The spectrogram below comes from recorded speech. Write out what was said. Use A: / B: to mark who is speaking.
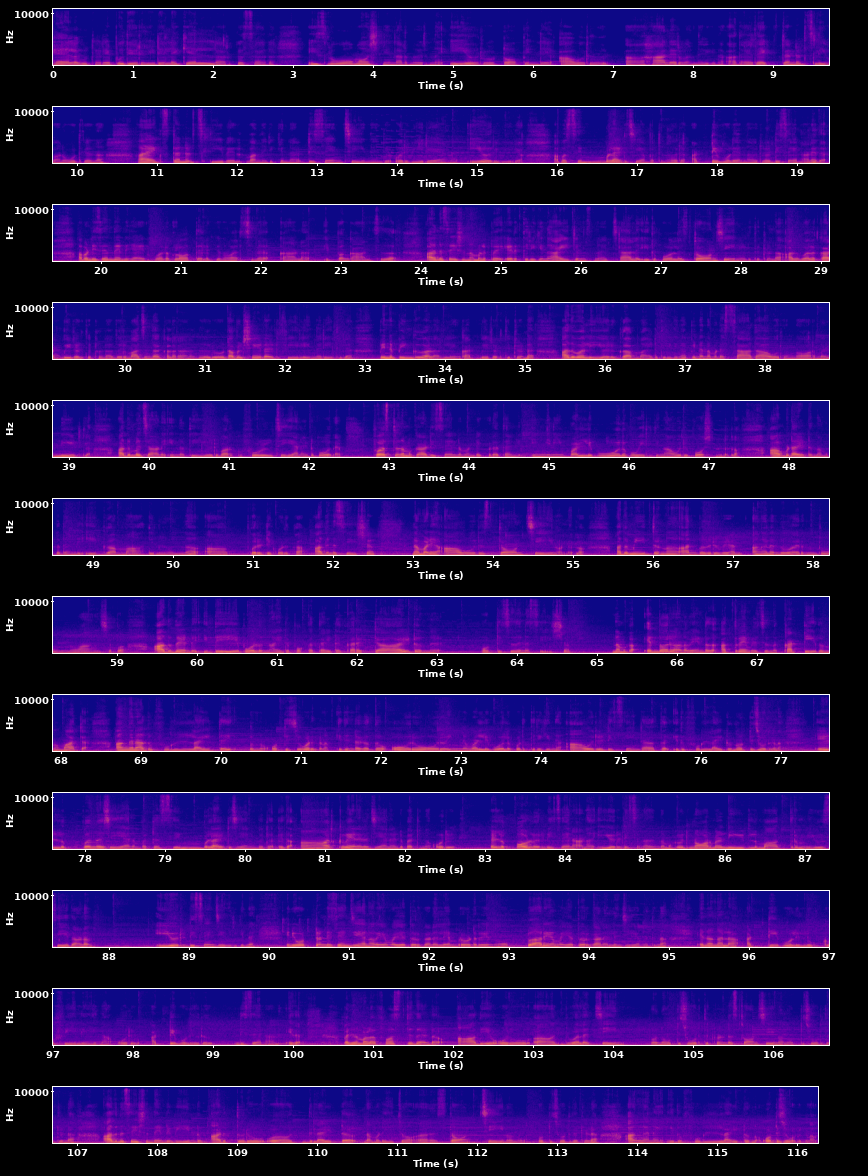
A: Hello കൂട്ടുകാരെ പുതിയൊരു വീഡിയോയിലേക്ക് എല്ലാവർക്കും സ്വാഗതം. ഈ സ്ലോ മോഷനിൽ നടന്നു വരുന്ന ഈ ഒരു ടോപ്പിന്റെ ആ ഒരു ഹാൻഡർ വന്നിരിക്കുന്നത് അതായത് എക്സ്റ്റെൻഡഡ് സ്ലീവാണ് കൊടുത്തിരുന്നത്. ആ എക്സ്റ്റെൻഡഡ് സ്ലീവിൽ വന്നിരിക്കുന്ന ഡിസൈൻ ചെയ്യുന്നതിന്റെ ഒരു വീഡിയോയാണ് ഈ ഒരു വീഡിയോ. അപ്പോൾ സിമ്പിളായിട്ട് ചെയ്യാൻ പറ്റുന്ന ഒരു അടിപൊളി എന്ന ഒരു ഇത്. അപ്പോൾ ഡിസൈൻ തന്നെ ഞാൻ ഇതുപോലെ ക്ലോത്തിലൊക്കെ ഒന്ന് വരച്ചത് കാണ് ഇപ്പം കാണിച്ചത്. അതിനുശേഷം നമ്മളിപ്പോൾ എടുത്തിരിക്കുന്ന ഐറ്റംസ് എന്ന് വെച്ചാൽ ഇതുപോലെ സ്റ്റോൺ ചെയിൻ എടുത്തിട്ടുണ്ട്. അതുപോലെ കട്ട് ബീഡ് എടുത്തിട്ടുണ്ട്. അതൊരു മജന്ത കളറാണ് അതൊരു ഡബിൾ ഷെയ്ഡായിട്ട് ഫീൽ ചെയ്യുന്ന രീതിയിൽ. പിന്നെ പിങ്ക് കളറിലെയും കട്ട് ബീഡ് എടുത്തിട്ടുണ്ട്. അതുപോലെ ഈ ഒരു ഗമ്മ എടുത്തിരിക്കുന്നത്. പിന്നെ നമ്മുടെ സാധാ ഒരു നോർമൽ നീഡിൽ അതും വെച്ചാണ് ഇന്നത്തെ ഈ ഒരു വർക്ക് ഫുൾ ചെയ്യാനായിട്ട് പോകുന്നത്. ഫസ്റ്റ് നമുക്ക് ആ ഡിസൈനിന്റെ മണ്ടയിൽ കൂടെ തണ്ട് ഇങ്ങനെ വള്ളി പോലെ പോയിരിക്കുന്ന ആ ഒരു പോർഷൻ ഉണ്ടല്ലോ. അവിടെ ആയിട്ട് നമുക്ക് തണ്ട് ഈ ഗം ആദ്യമേ ഒന്ന് പുരട്ടി കൊടുക്കുക. അതിനുശേഷം നമ്മുടെ ആ ഒരു സ്റ്റോൺ ചെയിൻ ഉണ്ടല്ലോ. അത് മീറ്ററിന് അൻപത് രൂപയാണ്. അങ്ങനെ എന്തോ ആയിരുന്നു തോന്നുന്നു വാങ്ങിച്ചപ്പോൾ. അത് വേണ്ട ഇതേപോലെ ഒന്ന് അതിന്റെ പൊക്കത്തായിട്ട് കറക്റ്റായിട്ടൊന്ന് ഒട്ടിച്ചതിന് ശേഷം നമുക്ക് എന്തോരമാണ് വേണ്ടത് അത്രയും വെച്ചൊന്ന് കട്ട് ചെയ്തൊന്ന് മാറ്റാം. അങ്ങനെ അത് ഫുള്ളായിട്ട് ഒന്ന് ഒട്ടിച്ച് കൊടുക്കണം. ഇതിന്റെ അകത്ത് ഓരോ ഓരോ ഇങ്ങനെ വള്ളി പോലെ കൊടുത്തിരിക്കുന്ന ആ ഒരു ഡിസൈന്റെ അകത്ത് ഇത് ഫുള്ളായിട്ട് ഒന്ന് ഒട്ടിച്ച് കൊടുക്കണം. എളുപ്പമെന്ന് ചെയ്യാനും പറ്റും സിമ്പിളായിട്ട് ചെയ്യാനും പറ്റും. ഇത് ആർക്ക് വേണമെങ്കിലും ചെയ്യാനായിട്ട് പറ്റുന്ന ഒരു എളുപ്പമുള്ളൊരു ഡിസൈനാണ് ഈ ഒരു ഡിസൈൻ. അത് നമുക്ക് ഒരു നോർമൽ നീഡിൽ മാത്രം യൂസ് ചെയ്താണ് ഈ ഒരു ഡിസൈൻ ചെയ്തിരിക്കുന്നത്. ഇനി ഒട്ടും ഡിസൈൻ ചെയ്യാൻ അറിയാൻ വയ്യാത്തവർക്കാണെങ്കിലും എംബ്രോയ്ഡറി ഒന്നും ഒട്ടും അറിയാൻ വയ്യാത്തവർക്കാണെങ്കിലും ചെയ്യാൻ പറ്റുന്ന എന്നാൽ നല്ല അടിപൊളി ലുക്ക് ഫീൽ ചെയ്യുന്ന ഒരു അടിപൊളി ഒരു ഡിസൈനാണ് ഇത്. അപ്പം നമ്മൾ ഫസ്റ്റ് ഇതേണ്ട ആദ്യം ഒരു ഇതുപോലെ ചെയിൻ ഒന്ന് ഒട്ടിച്ചു കൊടുത്തിട്ടുണ്ട്. സ്റ്റോൺ ചെയിൻ ഒന്ന് ഒട്ടിച്ചു കൊടുത്തിട്ടുണ്ട്. അതിനുശേഷം വേണ്ടി വീണ്ടും അടുത്തൊരു ഇതിലായിട്ട് നമ്മുടെ ഈ സ്റ്റോൺ ചെയിൻ ഒന്ന് ഒട്ടിച്ചു കൊടുത്തിട്ടുണ്ട്. അങ്ങനെ ഇത് ഫുള്ളായിട്ടൊന്ന് ഒട്ടിച്ചു കൊടുക്കണം.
